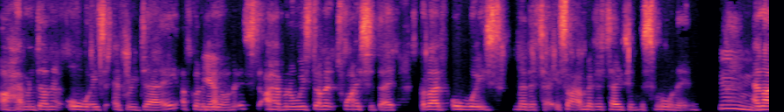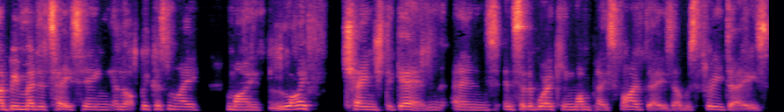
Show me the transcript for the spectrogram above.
I haven't done it always every day. I've got to yeah. be honest. I haven't always done it twice a day, but I've always meditated. So I meditated this morning, mm. and I've been meditating a lot because my my life changed again. And instead of working one place five days i was three days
